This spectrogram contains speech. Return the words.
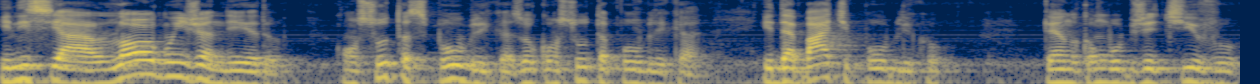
iniciar logo em janeiro consultas públicas ou consulta pública e debate público tendo como objetivo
